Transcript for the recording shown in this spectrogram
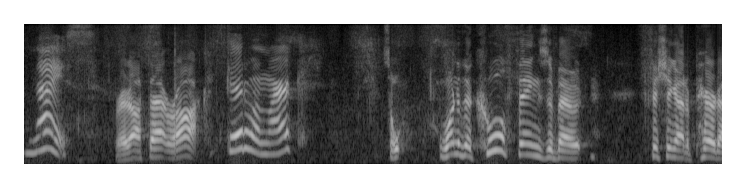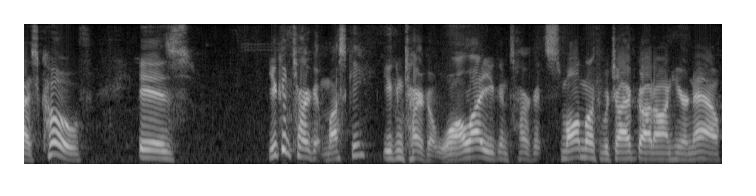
Nice. Right off that rock. Good one, Mark. So one of the cool things about fishing out of Paradise Cove is you can target muskie, you can target walleye, you can target smallmouth, which I've got on here now,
